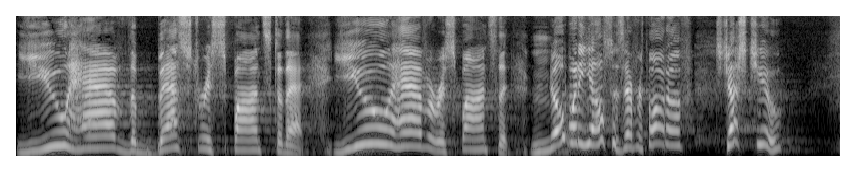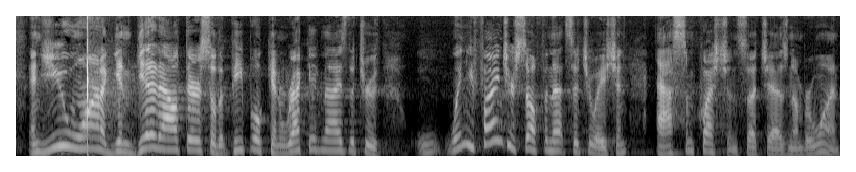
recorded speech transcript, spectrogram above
you have the best response to that. You have a response that nobody else has ever thought of, it's just you. And you want to again get it out there so that people can recognize the truth when you find yourself in that situation, ask some questions, such as number one,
